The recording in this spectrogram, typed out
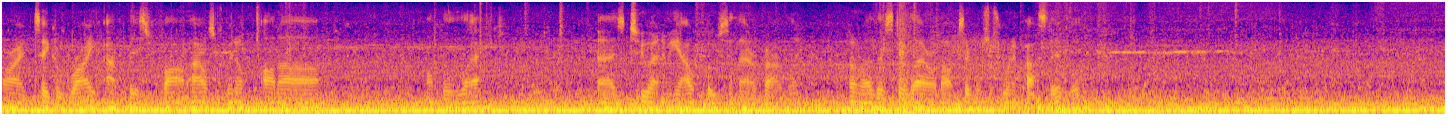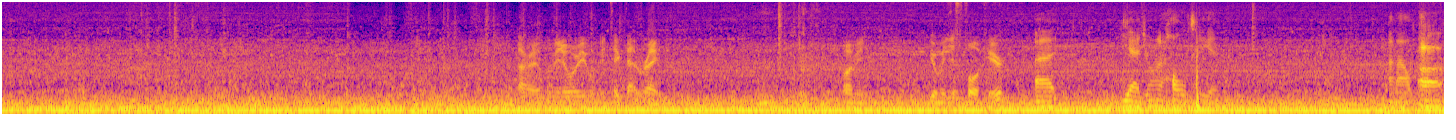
Alright, take a right at this farmhouse coming up on our on the left. There's two enemy outposts in there apparently. I don't know if they're still there or not because everyone's just running past it, but All right, let me know where you want me to take that right. Oh, I mean, you want me to just pull up here? uh, yeah, do you want to hold here? And I'll jump Uh, out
